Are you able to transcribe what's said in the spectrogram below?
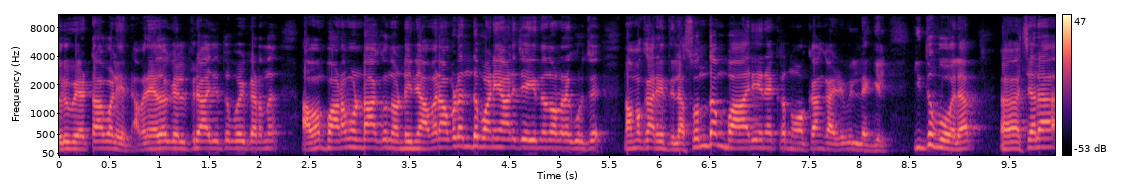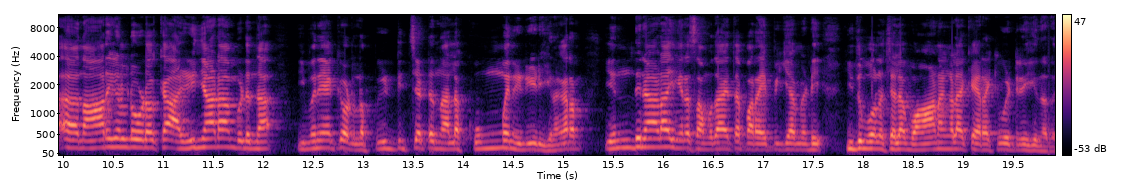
ഒരു വേട്ടാവളിയൻ. അവൻ ഏതോ ഗൾഫ് രാജ്യത്ത് പോയി കിടന്ന് അവൻ പണം ഉണ്ടാക്കുന്നുണ്ട്. ഇനി അവൻ അവിടെ എന്ത് പണിയാണ് ചെയ്യുന്നതെന്നുള്ളതിനെ കുറിച്ച് നമുക്കറിയത്തില്ല. സ്വന്തം ഭാര്യനെയൊക്കെ നോക്കാൻ കഴിവില്ലെങ്കിൽ ഇതുപോലെ ചില നാറികളുടെ കൂടെയൊക്കെ അഴിഞ്ഞാടാൻ വിടുന്ന ഇവനെയൊക്കെ ഉണ്ടല്ലോ പിടിച്ചിട്ട് നല്ല കുമ്മൻ ഇടിയിടിക്കണം. കാരണം എന്തിനാടാ ഇങ്ങനെ സമുദായത്തെ പറയിപ്പിക്കാൻ വേണ്ടി ഇതുപോലെ ചില വാണങ്ങളൊക്കെ ഇറക്കി വിട്ടിരിക്കുന്നത്?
